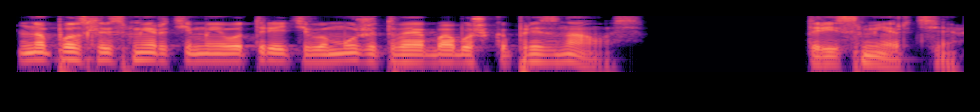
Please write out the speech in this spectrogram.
Но после смерти моего третьего мужа твоя бабушка призналась. Три смерти.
